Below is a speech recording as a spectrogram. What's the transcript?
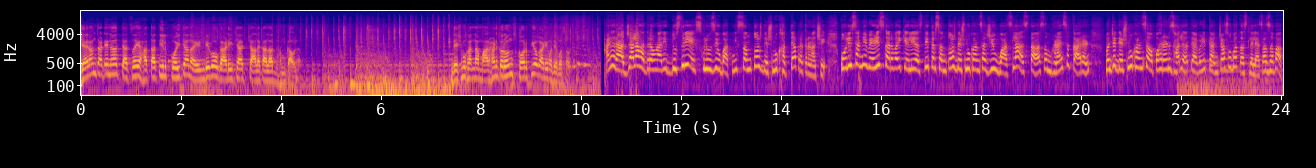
जयराम चाटेनं त्याचे हातातील कोयत्यानं इंडिगो गाडीच्या चालकाला धमकावलं. देशमुखांना मारहाण करून स्कॉर्पिओ गाडीमध्ये बसवलं. आणि राज्याला हादरवणारी दुसरी एक्सक्लुझिव्ह बातमी संतोष देशमुख हत्या प्रकरणाची. पोलिसांनी वेळीच कारवाई केली असती तर संतोष देशमुखांचा जीव वाचला असता असं म्हणायचं कारण म्हणजे देशमुखांचं अपहरण झालं त्यावेळी त्यांच्यासोबत असलेल्याचा जबाब.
